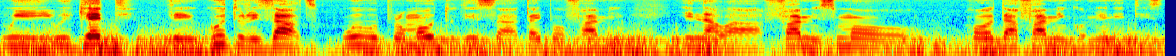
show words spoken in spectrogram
we, we get the good results, we will promote this uh, type of farming in our farming, smallholder farming communities.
